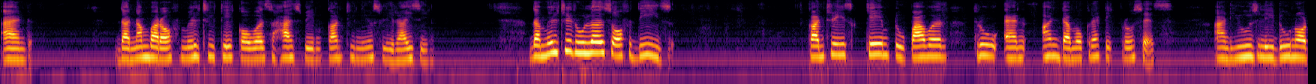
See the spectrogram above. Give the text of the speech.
and the number of military takeovers has been continuously rising. The military rulers of these countries came to power through an undemocratic process and usually do not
